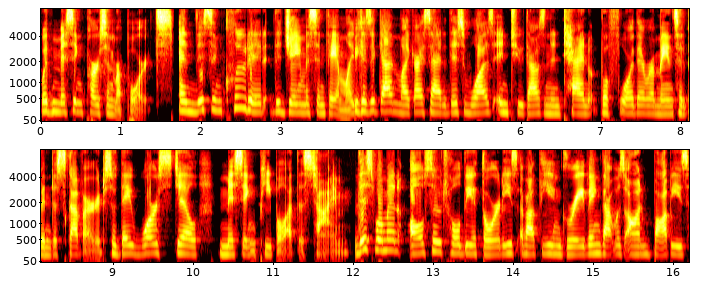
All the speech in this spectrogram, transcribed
with missing person reports. And this included the Jamison family, because again, like I said, this was in 2010 before their remains had been discovered. So they were still missing people at this time. This woman also told the authorities about the engraving that was on Bobby's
